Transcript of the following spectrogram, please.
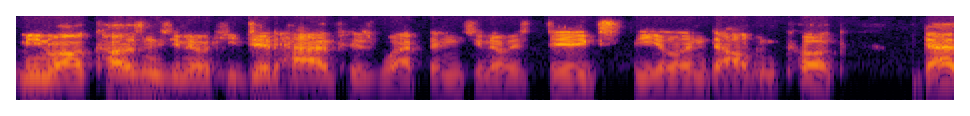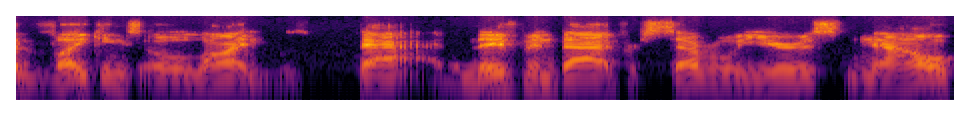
Meanwhile, Cousins, you know, he did have his weapons, you know, his Diggs, Thielen, Dalvin Cook. That Vikings O line was bad, and they've been bad for several years now.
